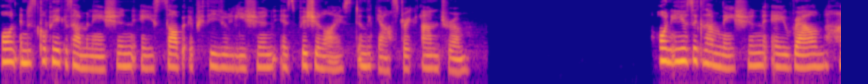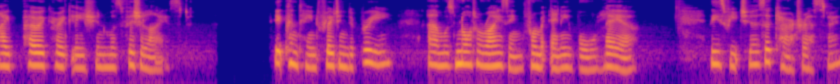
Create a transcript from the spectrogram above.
On endoscopic examination, a subepithelial lesion is visualized in the gastric antrum. On EUS examination, a round hypoechoic lesion was visualized. It contained floating debris and was not arising from any wall layer. These features are characteristic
